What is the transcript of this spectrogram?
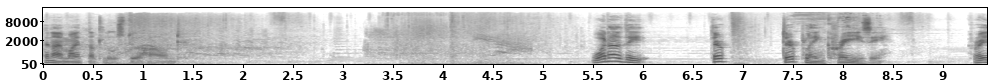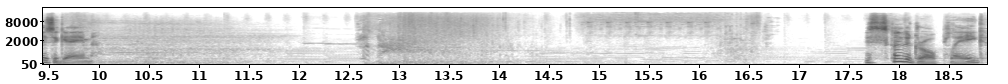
Then I might not lose to a Hound. What are the... They're, they're playing crazy. Crazy game. Is this going to draw Plague?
